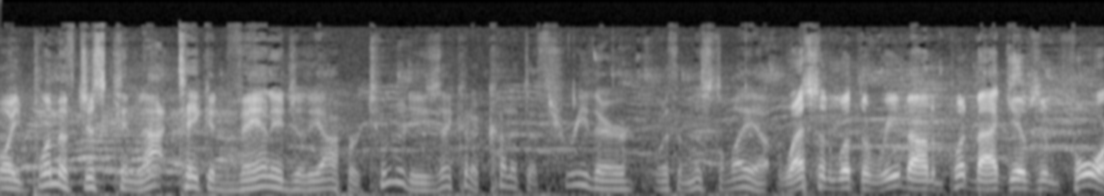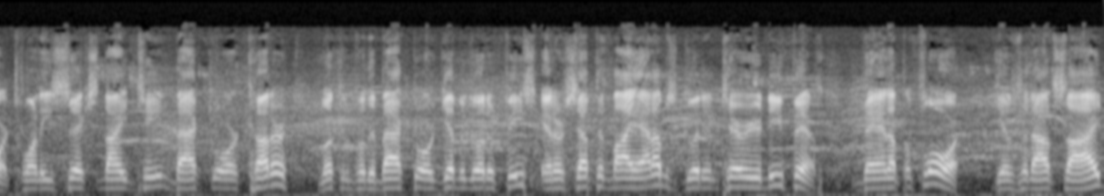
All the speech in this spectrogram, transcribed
Boy, Plymouth just cannot take advantage of the opportunities. They could have cut it to three there with a missed layup. Wesson with the rebound and putback gives him four. 26 19. Backdoor cutter. Looking for the backdoor give and go to Feast. Intercepted by Adams. Good interior defense. Van up the floor. Gives it outside.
